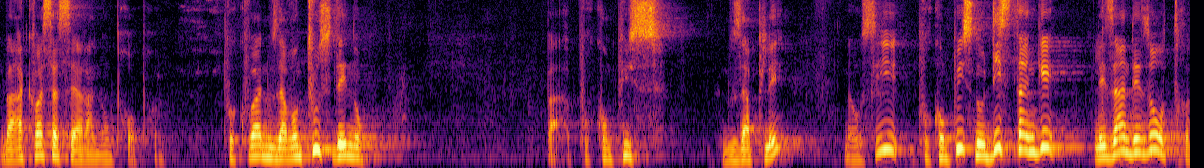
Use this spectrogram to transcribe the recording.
bah, à quoi ça sert un nom propre? Pourquoi nous avons tous des noms Pour qu'on puisse nous appeler, mais aussi pour qu'on puisse nous distinguer les uns des autres.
